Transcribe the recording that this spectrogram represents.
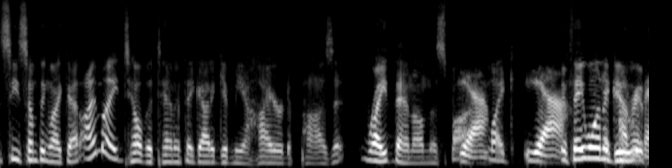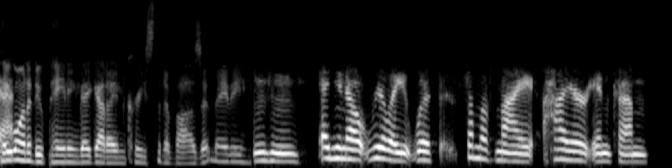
see something like that, I might tell the tenant they got to give me a higher deposit right then on the spot. Yeah. Like, yeah. if they want to do if they want to do painting, they got to increase the deposit maybe. Mm-hmm. And you know, really, with some of my higher income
